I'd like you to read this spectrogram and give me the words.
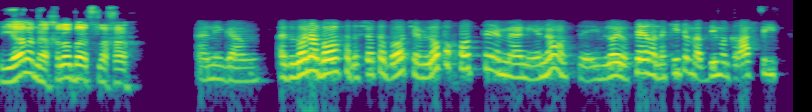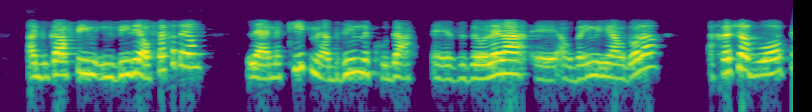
יאללה, נאחל לו בהצלחה. אני גם. אז בואו נעבור לחדשות הבאות שהן לא פחות uh, מעניינות, uh, אם לא יותר, ענקית המעבדים הגרפית, הגרפיים, אינווידיה הופכת היום לענקית מעבדים נקודה, uh, וזה עולה לה uh, 40 מיליארד דולר. אחרי שבועות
